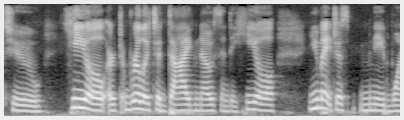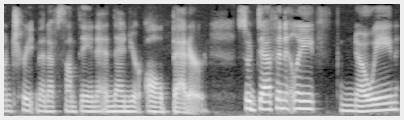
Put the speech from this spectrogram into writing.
to heal or to, really to diagnose and to heal. You might just need one treatment of something and then you're all better. So definitely knowing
